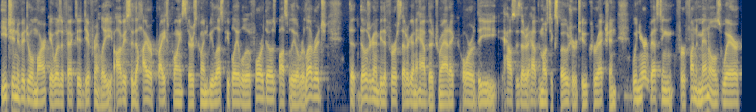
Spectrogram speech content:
each individual market was affected differently. Obviously, the higher price points, there's going to be less people able to afford those, possibly over leveraged. Those are going to be the first that are going to have the dramatic or the houses that have the most exposure to correction. When you're investing for fundamentals, where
